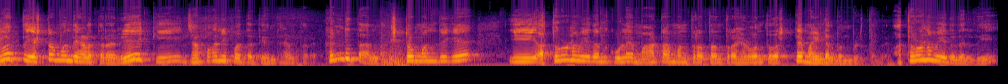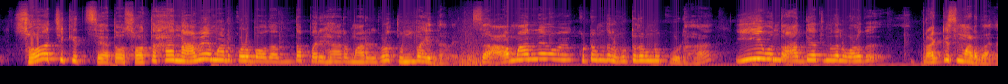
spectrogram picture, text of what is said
ಇವತ್ತು ಎಷ್ಟೋ ಮಂದಿ ಹೇಳ್ತಾರೆ, ರೇಖಿ ಜಪಾನಿ ಪದ್ಧತಿ ಅಂತ ಹೇಳ್ತಾರೆ. ಖಂಡಿತ ಅಲ್ಲ. ಎಷ್ಟೋ ಮಂದಿಗೆ ಈ ಅಥರುಣ ವೇದ ಕೂಡಲೇ ಮಾಟ, ಮಂತ್ರ, ತಂತ್ರ ಹೇಳುವಂಥದ್ದಷ್ಟೇ ಮೈಂಡಲ್ಲಿ ಬಂದ್ಬಿಡ್ತದೆ. ಅಥರುಣ ವೇದದಲ್ಲಿ ಸ್ವಚಿಕಿತ್ಸೆ ಅಥವಾ ಸ್ವತಃ ನಾವೇ ಮಾಡ್ಕೊಳ್ಬಹುದಾದಂಥ ಪರಿಹಾರ ಮಾರ್ಗಗಳು ತುಂಬ ಇದ್ದಾವೆ. ಸಾಮಾನ್ಯ ಕುಟುಂಬದಲ್ಲಿ ಹುಟ್ಟಿದವನು ಕೂಡ ಈ ಒಂದು ಆಧ್ಯಾತ್ಮದಲ್ಲಿ ಒಳಗೆ ಪ್ರಾಕ್ಟೀಸ್ ಮಾಡಿದಾಗ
